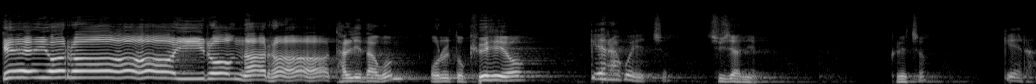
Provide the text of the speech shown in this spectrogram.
깨어라 일어나라 달리다고 오늘 또 교회요 깨라고 했죠. 주자님 그랬죠? 깨라.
